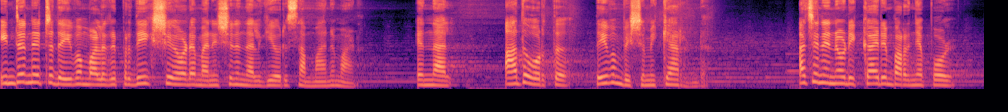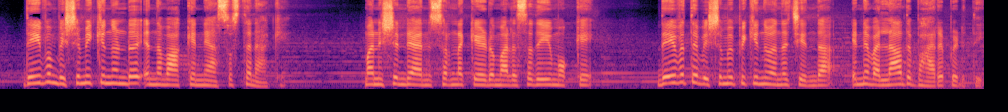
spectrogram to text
ഇന്റർനെറ്റ് ദൈവം വളരെ പ്രതീക്ഷയോടെ മനുഷ്യന് നൽകിയ ഒരു സമ്മാനമാണ്. എന്നാൽ അതോർത്ത് ദൈവം വിഷമിക്കാറുണ്ട്. അച്ഛൻ എന്നോട് ഇക്കാര്യം പറഞ്ഞപ്പോൾ ദൈവം വിഷമിക്കുന്നുണ്ട് എന്ന വാക്കെന്നെ അസ്വസ്ഥനാക്കി. മനുഷ്യന്റെ അനുസരണക്കേടും അലസതയും ഒക്കെ ദൈവത്തെ വിഷമിപ്പിക്കുന്നുവെന്ന ചിന്ത എന്നെ വല്ലാതെ ഭാരപ്പെടുത്തി.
